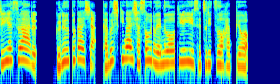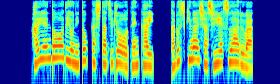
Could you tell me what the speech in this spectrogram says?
CSR、グループ会社株式会社ソウル NOTE 設立を発表。ハイエンドオーディオに特化した事業を展開。株式会社 CSR は、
